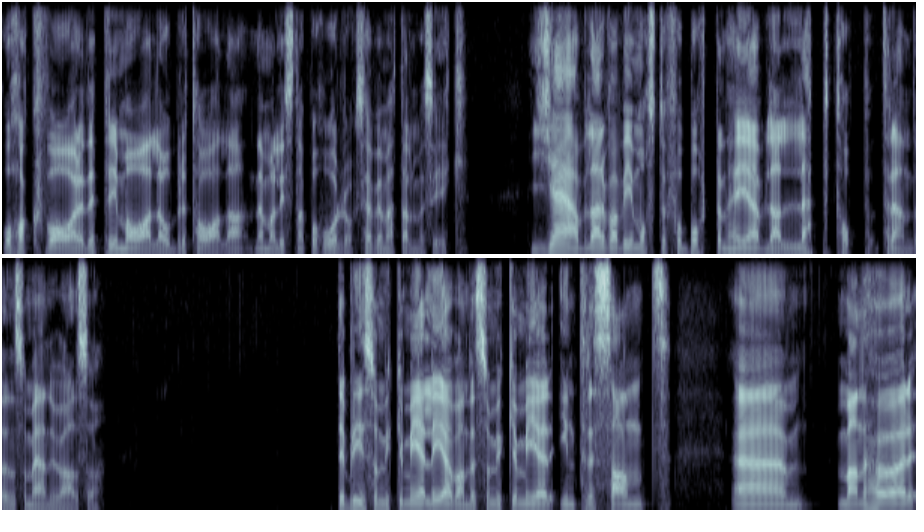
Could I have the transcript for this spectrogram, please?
att ha kvar det primala och brutala när man lyssnar på hårdrocks heavy metal musik. Jävlar vad vi måste få bort den här jävla laptop-trenden som är nu alltså. Det blir så mycket mer levande, så mycket mer intressant. Um, man hör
